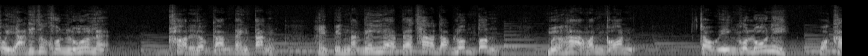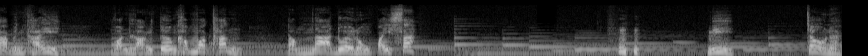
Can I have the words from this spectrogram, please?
ก็อย่างที่ทุกคนรู้นั่นแหละข้าได้รับการแต่งตั้ง ให้เป็นนักเล่นแร่แปรธาตุระดับเริ่มต้น เมื่อห้าวันก่อน เจ้าเองก็รู้นี่ ว่าข้าเป็นใคร วันหลังเติมคำว่าท่านนำหน้าด้วยลงไปซะ นี่ เจ้าน่ะ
